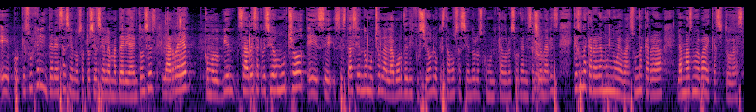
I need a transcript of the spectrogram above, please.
Eh, porque surge el interés hacia nosotros y hacia la materia. Entonces, la red como bien sabes, ha crecido mucho, eh, se, se está haciendo mucho la labor de difusión, lo que estamos haciendo los comunicadores organizacionales, que es una carrera muy nueva, es una carrera la más nueva de casi todas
